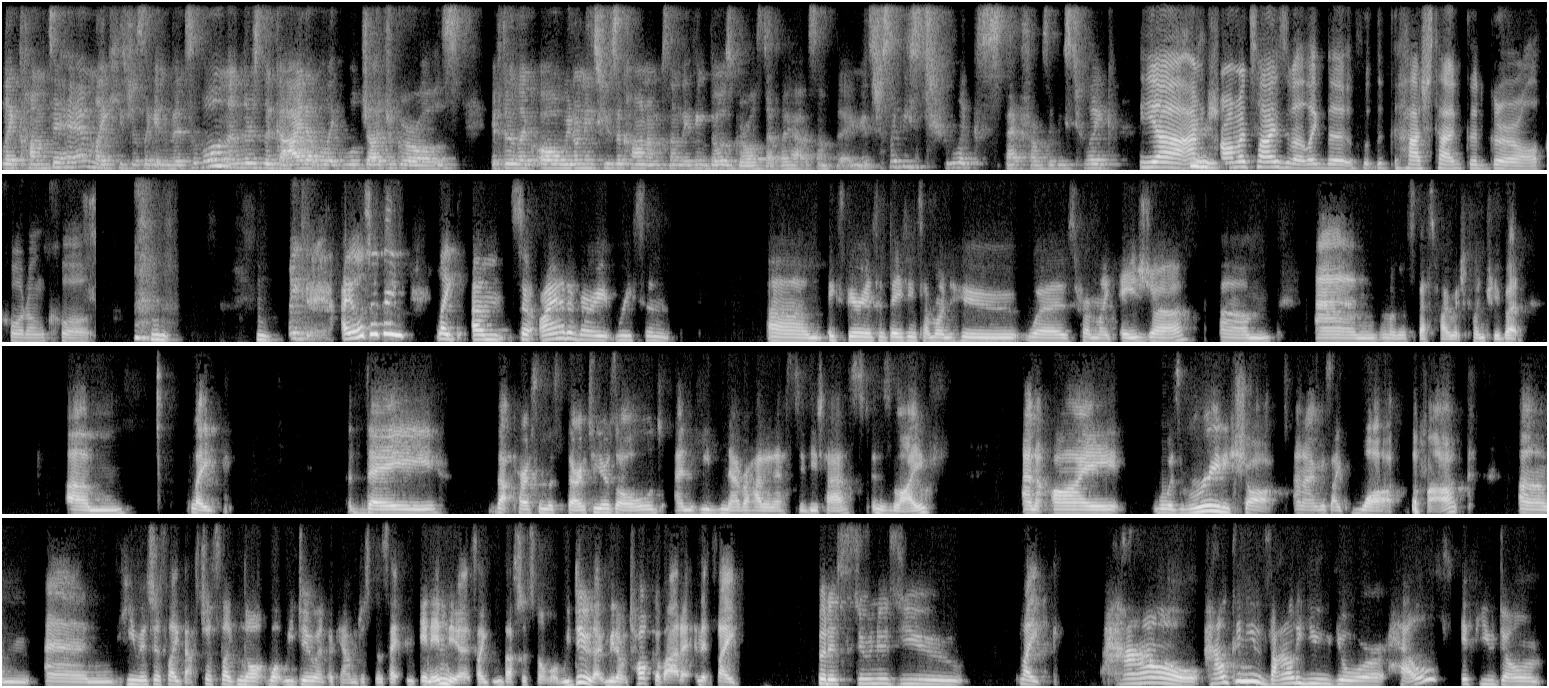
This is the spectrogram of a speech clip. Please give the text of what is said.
like come to him like he's just like invincible and then there's the guy that like will judge girls if they're like oh we don't need to use a condom because then they think those girls definitely have something it's just like these two like spectrums like these two like Yeah, I'm traumatized about like the, the hashtag good girl, quote unquote. like I also think like um so I had a very recent um experience of dating someone who was from like Asia um and I'm not going to specify which country but um like they that person was 30 years old and he'd never had an STD test in his life and I was really shocked and I was like what the fuck? Um and he was just like that's just like not what we do and okay i'm just gonna say in india it's like that's just not what we do like we don't talk about it. And it's like but as soon as you like how how can you value your health if you don't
